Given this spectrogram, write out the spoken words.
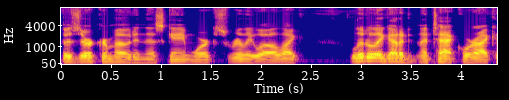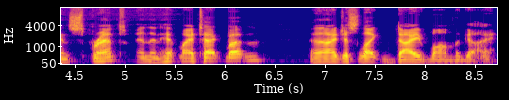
berserker mode in this game works really well. Like literally got an attack where I can sprint and then hit my attack button and then I just like dive bomb the guy.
